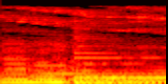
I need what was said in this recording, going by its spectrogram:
嗯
